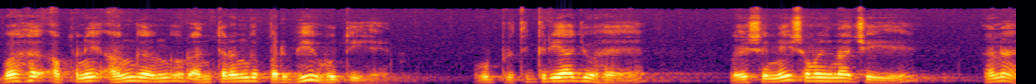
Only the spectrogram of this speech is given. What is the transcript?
वह अपने अंग अंग और अंतरंग पर भी होती है। वो प्रतिक्रिया जो है वैसे नहीं समझना चाहिए, है ना,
